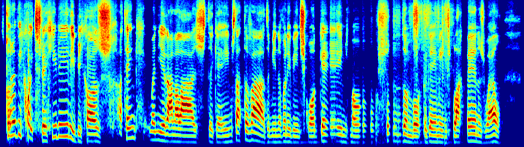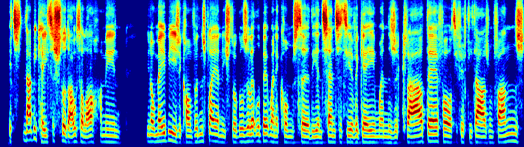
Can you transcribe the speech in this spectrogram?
It's going to be quite tricky, really, because I think when you analyse the games that they've had, I mean, they've only been squad games, most of them, but the game against Blackburn as well. It's Naby Keita stood out a lot. I mean, you know, maybe he's a confidence player and he struggles a little bit when it comes to the intensity of a game when there's a crowd there, 40, 50,000 fans.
